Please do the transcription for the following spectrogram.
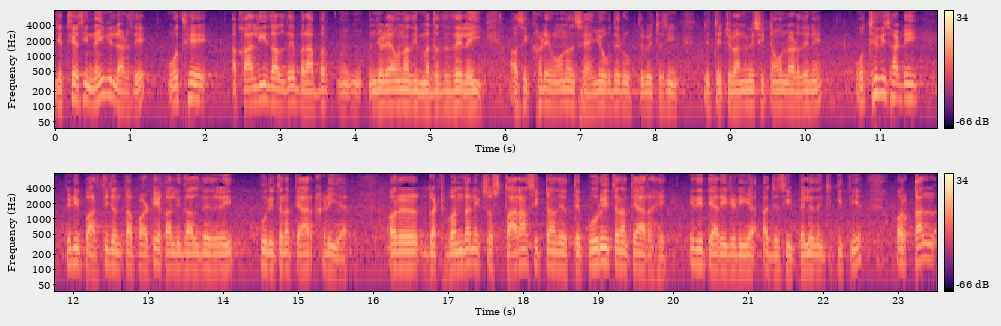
ਜਿੱਥੇ ਅਸੀਂ ਨਹੀਂ ਵੀ ਲੜਦੇ ਉਥੇ ਅਕਾਲੀ ਦਲ ਦੇ ਬਰਾਬਰ ਅਮ, ਜਿਹੜਾ ਉਹਨਾਂ ਦੀ ਮਦਦ ਦੇ ਲਈ ਅਸੀਂ ਖੜੇ ਹਾਂ ਉਹਨਾਂ ਦੇ ਸਹਿਯੋਗ ਦੇ ਰੂਪ ਦੇ ਵਿੱਚ ਅਸੀਂ ਜਿੱਥੇ 94 ਸੀਟਾਂ ਉਹ ਲੜਦੇ ਨੇ ਉੱਥੇ ਵੀ ਸਾਡੀ ਜਿਹੜੀ ਭਾਰਤੀ ਜਨਤਾ ਪਾਰਟੀ ਅਕਾਲੀ ਦਲ ਦੇ ਲਈ ਪੂਰੀ ਤਰ੍ਹਾਂ ਤਿਆਰ ਖੜੀ ਹੈ। ਔਰ ਗਠਬੰਧਨ 117 ਸੀਟਾਂ ਦੇ ਉੱਤੇ ਪੂਰੀ ਤਰ੍ਹਾਂ ਤਿਆਰ ਰਹੇ। ਇਹਦੀ ਤਿਆਰੀ ਜਿਹੜੀ ਆ, ਅੱਜ ਅਸੀਂ ਪਹਿਲੇ ਦਿਨ ਚ ਕੀਤੀ ਹੈ। ਔਰ ਕੱਲ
